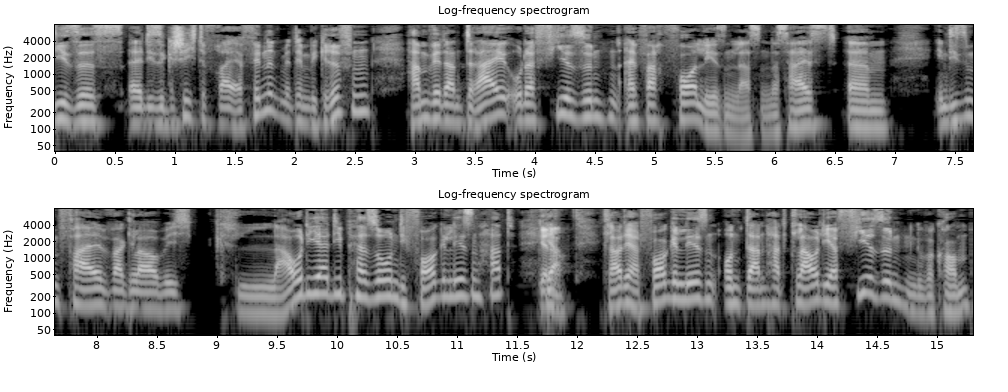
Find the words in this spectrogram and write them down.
dieses, äh, diese Geschichte frei erfindet mit den Begriffen, haben wir dann drei oder vier Sünden einfach vorlesen lassen. Das heißt, ähm, in diesem Fall war, glaube ich, Claudia die Person, die vorgelesen hat. Genau. Ja, Claudia hat vorgelesen und dann hat Claudia vier Sünden bekommen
